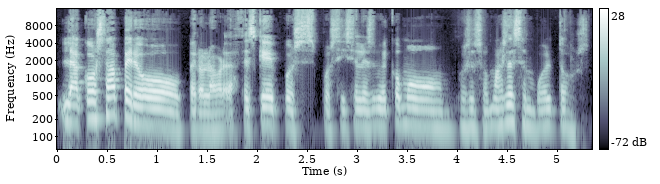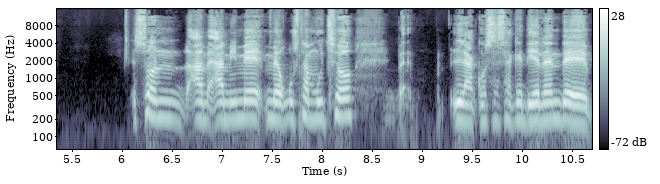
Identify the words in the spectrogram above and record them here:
la cosa, pero, pero la verdad es que pues, pues sí se les ve como, pues eso, más desenvueltos. Son, a, a mí me, me gusta mucho la cosa esa que tienen de,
